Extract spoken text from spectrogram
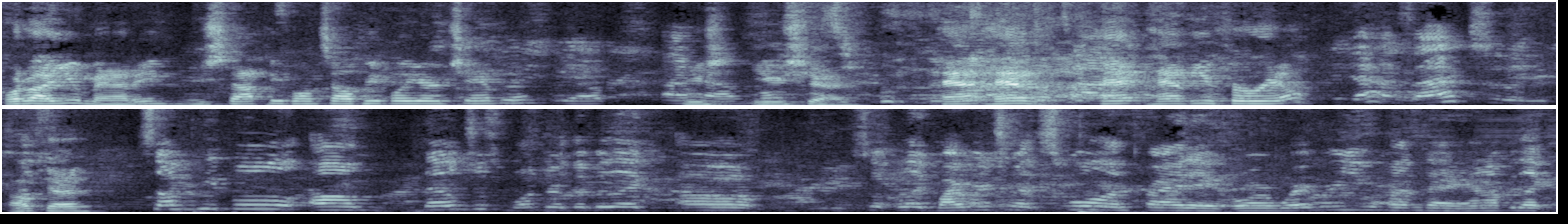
What about you, Maddy? You stop people and tell people you're a champion? Yep, I You, have. you should. Have, have, have, have you for real? Yes, actually. Okay. Some people, um, they'll just wonder. They'll be like, uh, so like, why weren't you at school on Friday, or where were you Monday? And I'll be like,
